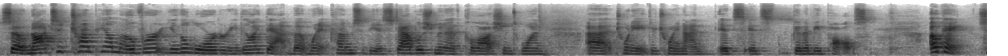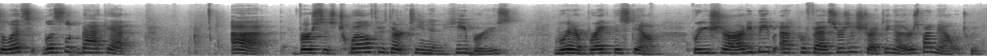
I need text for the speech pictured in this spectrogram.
So, not to trump him over you know, the Lord or anything like that, but when it comes to the establishment of Colossians 1 uh, 28 through 29, it's, it's going to be Paul's. Okay, so let's, let's look back at uh, verses 12 through 13 in Hebrews. We're going to break this down. For you should already be uh, professors instructing others by now, which we've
